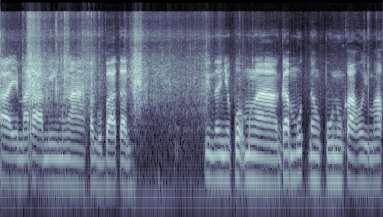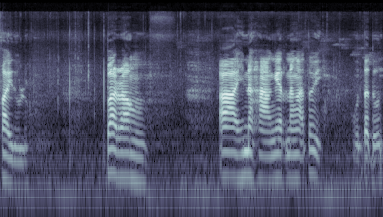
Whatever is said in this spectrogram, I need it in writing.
Ay maraming mga kagubatan. Tingnan nyo po mga gamot ng punong kahoy mga ka-idol. Parang ah, hinahanger na nga to eh. Punta doon.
